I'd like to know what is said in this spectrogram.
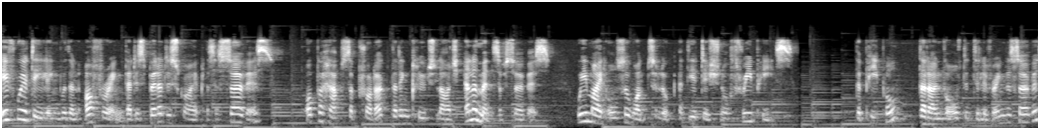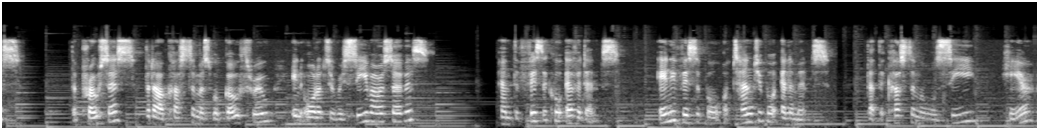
If we're dealing with an offering that is better described as a service, or perhaps a product that includes large elements of service, we might also want to look at the additional three Ps. The people that are involved in delivering the service, the process that our customers will go through in order to receive our service, and the physical evidence, any visible or tangible elements that the customer will see, hear,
